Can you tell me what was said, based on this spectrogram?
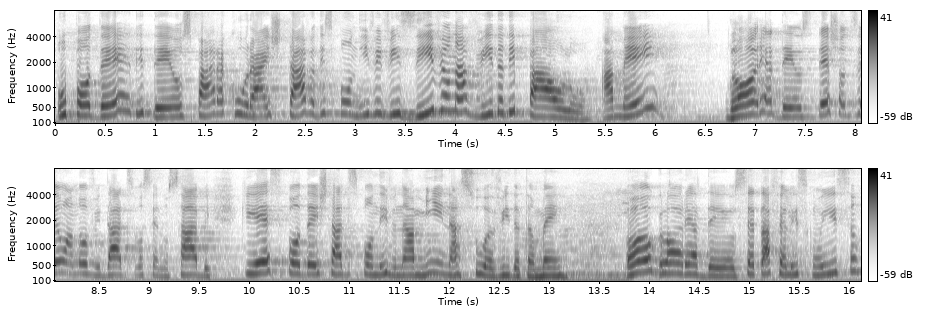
O poder de Deus para curar estava disponível e visível na vida de Paulo. Amém? Glória a Deus. Deixa eu dizer uma novidade, se você não sabe, que esse poder está disponível na minha e na sua vida também. Oh, glória a Deus. Você está feliz com isso?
